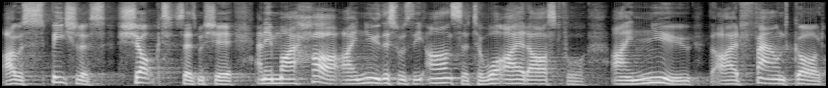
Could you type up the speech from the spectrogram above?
I was speechless, shocked, says Mashir, and in my heart I knew this was the answer to what I had asked for. I knew that I had found God.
